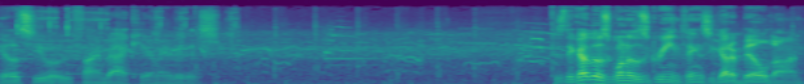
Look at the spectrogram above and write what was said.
Okay, let's see what we find back here. Maybe this. Because they got those one of those green things you got to build on.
